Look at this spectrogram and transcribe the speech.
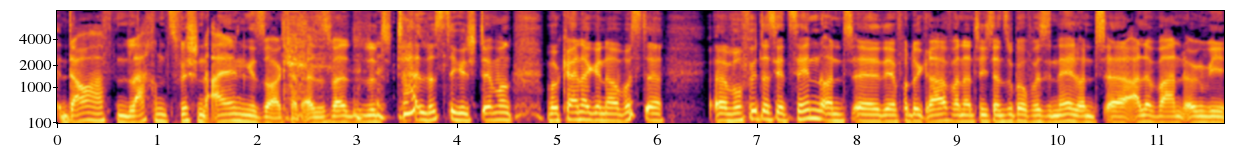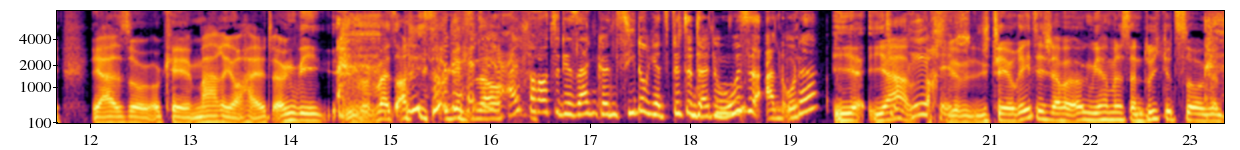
dauerhaften Lachen zwischen allen gesorgt hat. Also es war eine total lustige Stimmung, wo keiner genau wusste, äh, wo führt das jetzt hin? Und äh, der Fotograf war natürlich dann super professionell und äh, alle waren irgendwie, ja, so, okay, Mario halt. Irgendwie, ich weiß auch nicht so der hätte genau. ja einfach auch zu dir sagen können, zieh doch jetzt bitte deine Hose an, oder? Ja, ja ach, Theoretisch. wir, theoretisch, aber irgendwie haben wir das dann durchgezogen und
